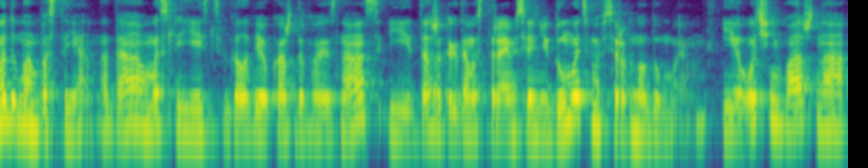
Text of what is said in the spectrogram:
Мы думаем постоянно, да, мысли есть в голове у каждого из нас, и даже когда мы стараемся не думать, мы все равно думаем. И очень важно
